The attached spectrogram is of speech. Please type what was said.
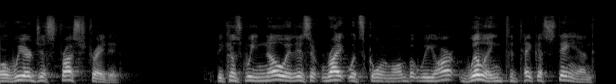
or we are just frustrated because we know it isn't right what's going on, but we aren't willing to take a stand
